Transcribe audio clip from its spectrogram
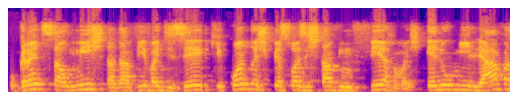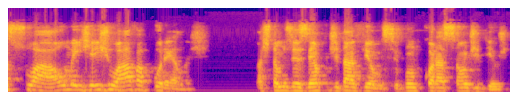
o grande salmista Davi vai dizer que quando as pessoas estavam enfermas, ele humilhava sua alma e jejuava por elas. Nós temos o exemplo de Davi, homem, segundo o coração de Deus.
